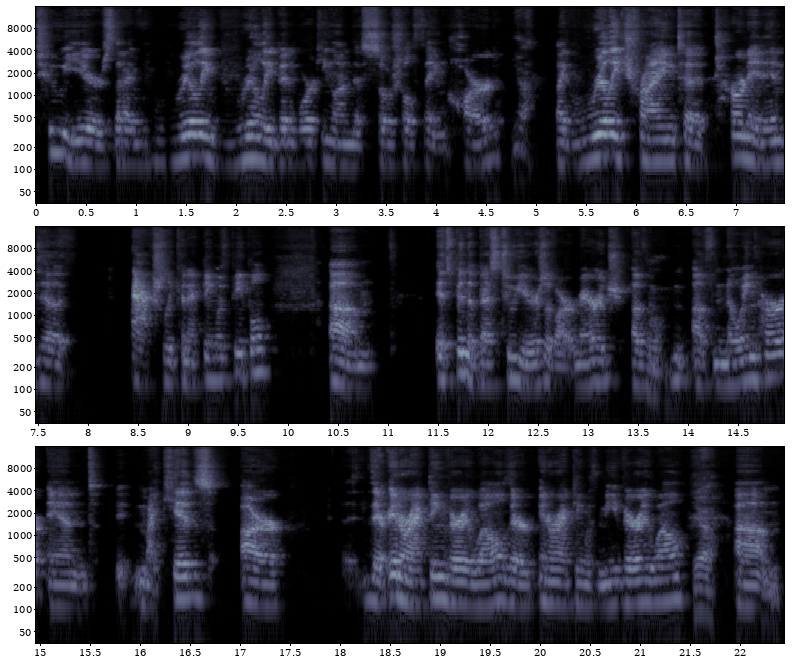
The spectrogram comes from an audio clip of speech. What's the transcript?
two years that i've really really been working on this social thing hard Yeah. like really trying to turn it into actually connecting with people um it's been the best two years of our marriage of Hmm. of knowing her and my kids are they're interacting very well they're interacting with me very well Yeah. um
